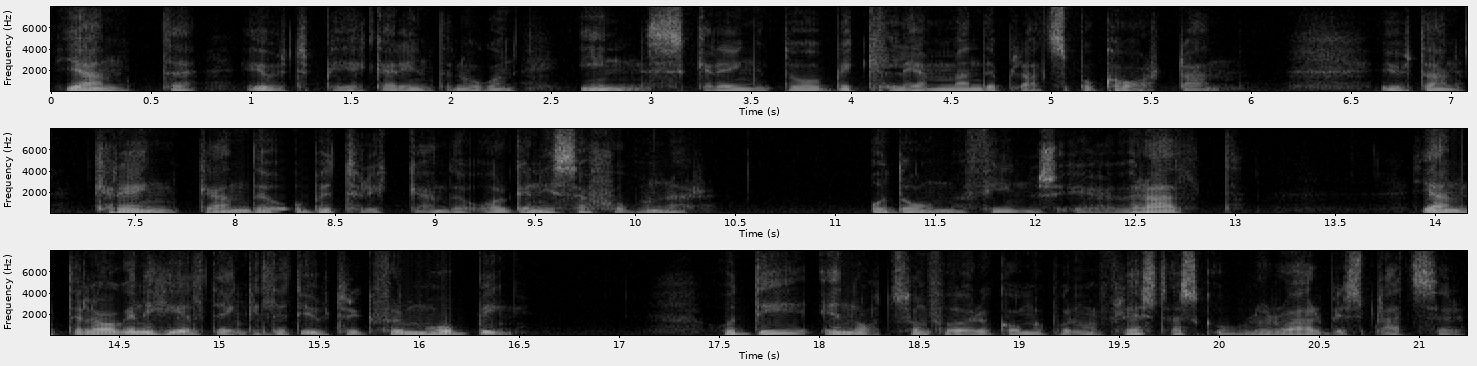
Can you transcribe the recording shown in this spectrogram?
Jante utpekar inte någon inskränkt och beklämmande plats på kartan utan kränkande och betryckande organisationer. Och de finns överallt. Jantelagen är helt enkelt ett uttryck för mobbing. Och det är något som förekommer på de flesta skolor och arbetsplatser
